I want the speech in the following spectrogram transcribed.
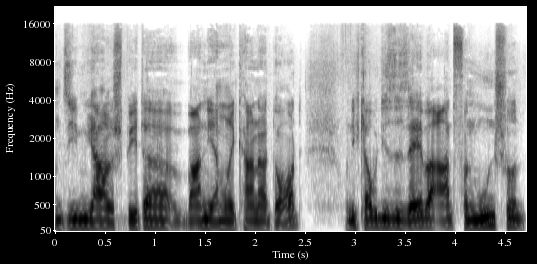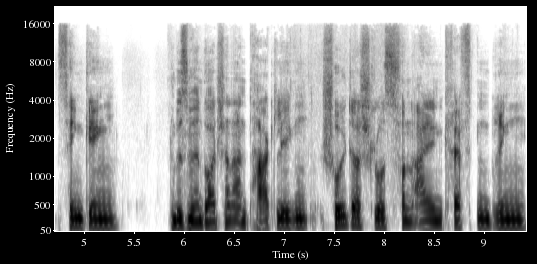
Und sieben Jahre später waren die Amerikaner dort. Und ich glaube, diese selbe Art von Moonshot Thinking müssen wir in Deutschland an den Tag legen. Schulterschluss von allen Kräften bringen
